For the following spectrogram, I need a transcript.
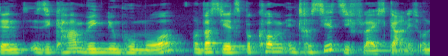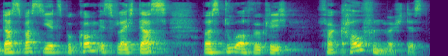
Denn sie kamen wegen dem Humor und was sie jetzt bekommen, interessiert sie vielleicht gar nicht. Und das, was sie jetzt bekommen, ist vielleicht das, was du auch wirklich verkaufen möchtest.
